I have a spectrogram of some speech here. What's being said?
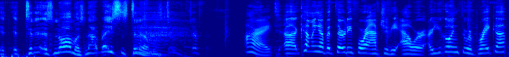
It, it, to it's normal. It's not racist to them. It's too different. All right. Uh, coming up at 34 after the hour, are you going through a breakup?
